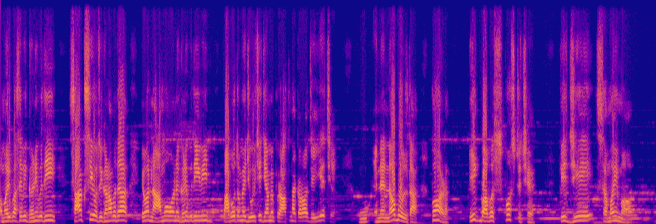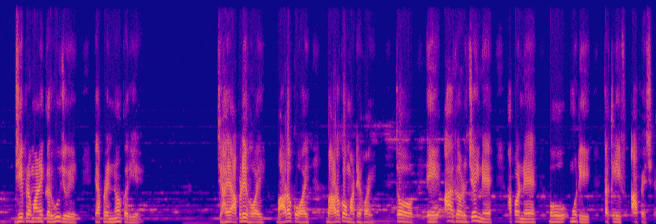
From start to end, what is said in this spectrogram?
અમારી પાસે એવી ઘણી બધી સાક્ષીઓ છે, ઘણા બધા એવા નામો અને ઘણી બધી એવી બાબતો અમે જોઈ છે જ્યાં અમે પ્રાર્થના કરવા જઈએ છીએ હું એને ન બોલતા, પણ એક બાબત સ્પષ્ટ છે કે જે સમયમાં જે પ્રમાણે કરવું જોઈએ એ આપણે ન કરીએ. ચાહે આપણે હોય, બાળકો હોય, બાળકો માટે હોય, તો એ આગળ જઈને આપણને બહુ મોટી તકલીફ આપે છે.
